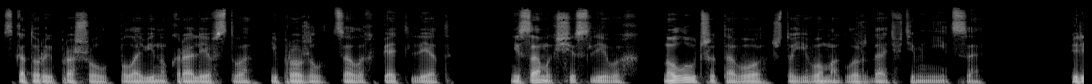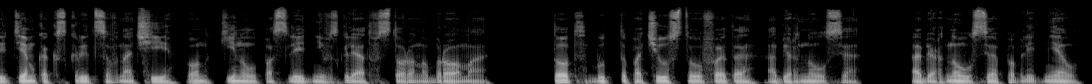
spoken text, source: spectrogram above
с которой прошел половину королевства и прожил целых пять лет. Не самых счастливых, но лучше того, что его могло ждать в темнице. Перед тем, как скрыться в ночи, он кинул последний взгляд в сторону Брома. Тот, будто почувствовав это, обернулся. Обернулся, побледнел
